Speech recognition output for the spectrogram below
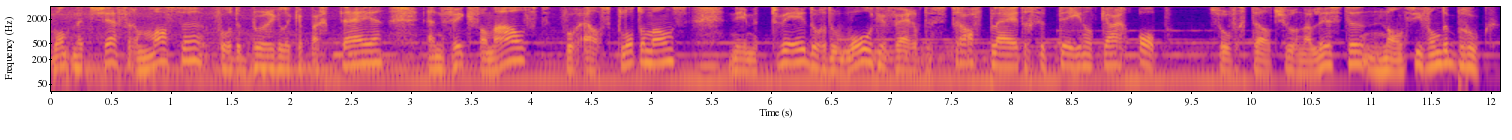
Want met Chef Masse voor de burgerlijke partijen en Vic van Aalst voor Els Klottemans nemen twee door de wol geverfde strafpleiters het tegen elkaar op. Zo vertelt journaliste Nancy van den Broek.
